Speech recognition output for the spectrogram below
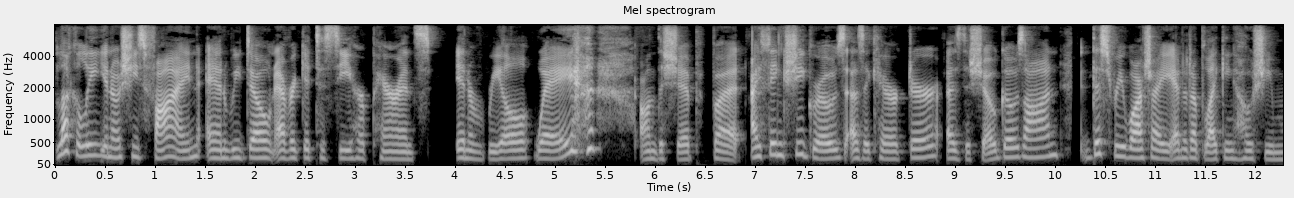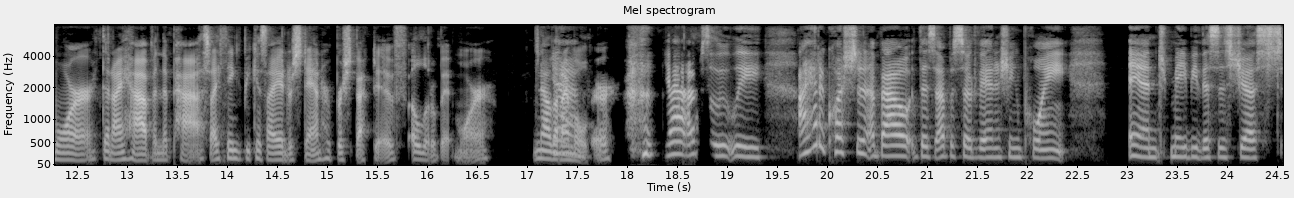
luckily, you know, she's fine, and we don't ever get to see her parents in a real way on the ship, but I think she grows as a character as the show goes on. This rewatch, I ended up liking Hoshi more than I have in the past. I think because I understand her perspective a little bit more now that yeah. I'm older. yeah, absolutely. I had a question about this episode, Vanishing Point, and maybe this is just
